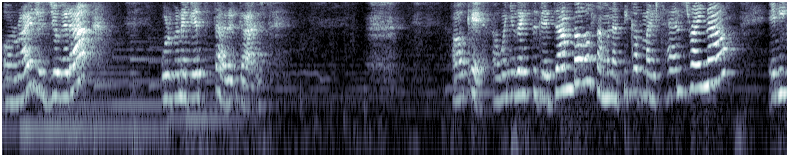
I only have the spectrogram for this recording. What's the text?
All right, let's jog it up. We're gonna get started, guys. Okay, I want you guys to get dumbbells. I'm gonna pick up my tens right now. Any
